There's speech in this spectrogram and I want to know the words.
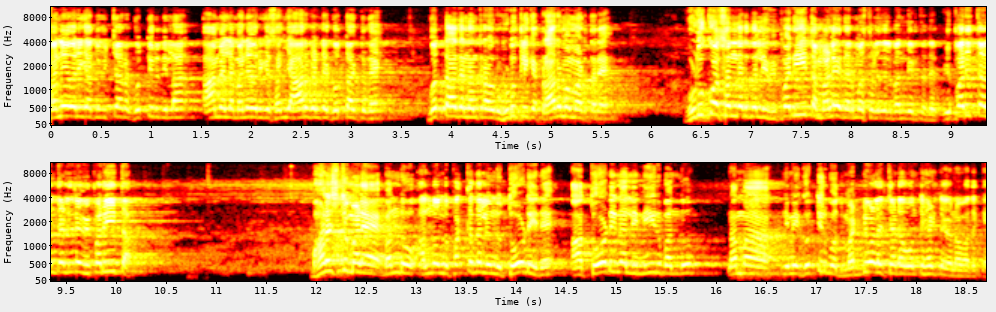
ಮನೆಯವರಿಗೆ ಅದು ವಿಚಾರ ಗೊತ್ತಿರೋದಿಲ್ಲ ಆಮೇಲೆ ಮನೆಯವರಿಗೆ ಸಂಜೆ ಆರು ಗಂಟೆ ಗೊತ್ತಾಗ್ತದೆ. ಗೊತ್ತಾದ ನಂತರ ಅವರು ಹುಡುಕ್ಲಿಕ್ಕೆ ಪ್ರಾರಂಭ ಮಾಡ್ತಾರೆ. ಹುಡುಕೋ ಸಂದರ್ಭದಲ್ಲಿ ವಿಪರೀತ ಮಳೆ ಧರ್ಮಸ್ಥಳದಲ್ಲಿ ಬಂದಿರ್ತದೆ. ವಿಪರೀತ ಅಂತ ಹೇಳಿದರೆ ವಿಪರೀತ. ಬಹಳಷ್ಟು ಮಳೆ ಬಂದು ಅಲ್ಲೊಂದು ಪಕ್ಕದಲ್ಲಿ ಒಂದು ತೋಡು ಇದೆ. ಆ ತೋಡಿನಲ್ಲಿ ನೀರು ಬಂದು ನಮ್ಮ ನಿಮಗೆ ಗೊತ್ತಿರ್ಬೋದು ಮಡ್ಡಿಯೊಳ ಚಡವು ಅಂತ ಹೇಳ್ತೇವೆ ನಾವು ಅದಕ್ಕೆ.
